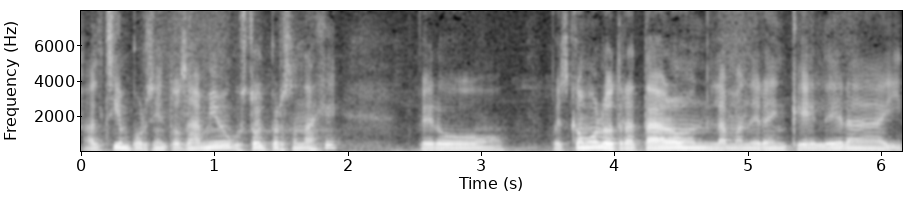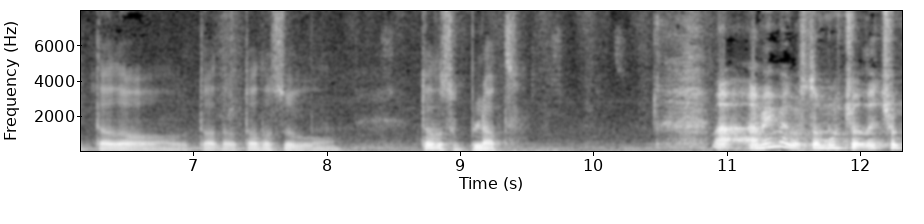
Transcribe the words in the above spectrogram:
al 100%? O sea, a mí me gustó el personaje, pero pues cómo lo trataron, la manera en que él era y todo, todo, todo su todo su plot. A, mí me gustó mucho, de hecho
